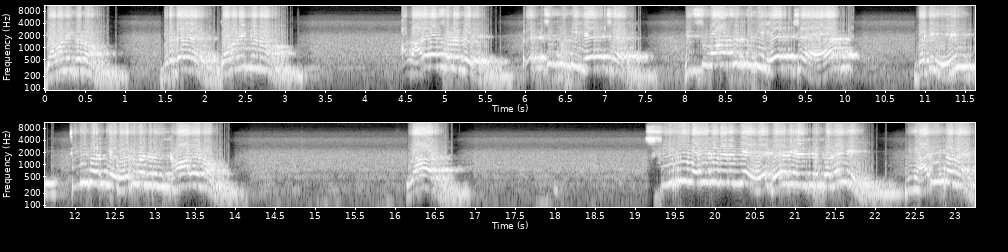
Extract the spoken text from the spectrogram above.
கவனிக்கணும். பிரதர் கவனிக்கணும். அது அழகா சொல்லுது. ரட்சிப்புக்கு ஏற்ற விசுவாசத்துக்கு ஏற்ற படி தீர்வத்தை வருவதற்கு காரணம் யார்? சிறு வயதிலிருந்தே வேத எழுத்துக்களை நீ அறிந்தவன்.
